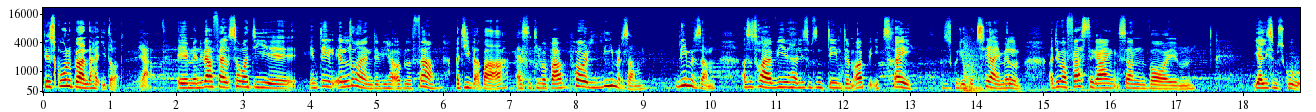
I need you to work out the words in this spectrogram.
det er skolebørn, der har idræt. Ja. Øh, men i hvert fald så var de øh, en del ældre end det, vi har oplevet før. Og de var bare, altså de var bare på lige med det samme. Lige med det samme. Og så tror jeg, at vi havde ligesom sådan delt dem op i tre, og så skulle de rotere imellem. Og det var første gang, sådan, hvor øh, jeg ligesom skulle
